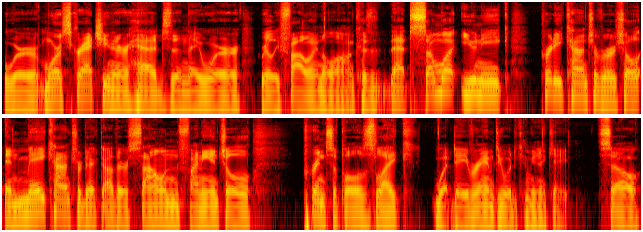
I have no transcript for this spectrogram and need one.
were more scratching their heads than they were really following along because that's somewhat unique pretty controversial and may contradict other sound financial principles like what Dave Ramsey would communicate. So,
